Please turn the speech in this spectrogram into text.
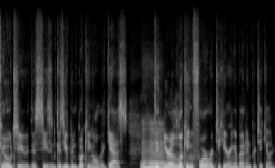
go to this season because you've been booking all the guests mm-hmm. that you're looking forward to hearing about in particular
